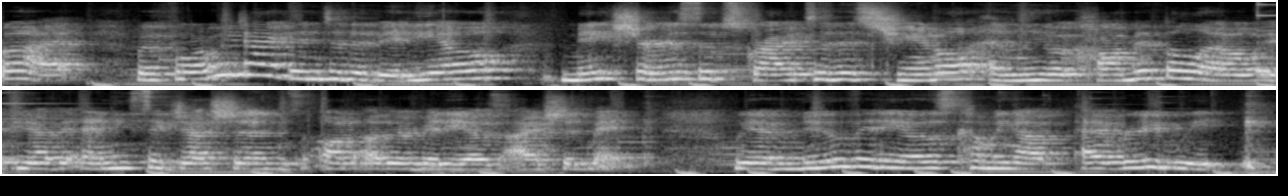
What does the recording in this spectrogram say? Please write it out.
But before we dive into the video, make sure to subscribe to this channel and leave a comment below if you have any suggestions on other videos I should make. We have new videos coming up every week.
